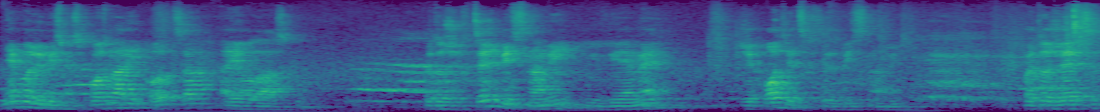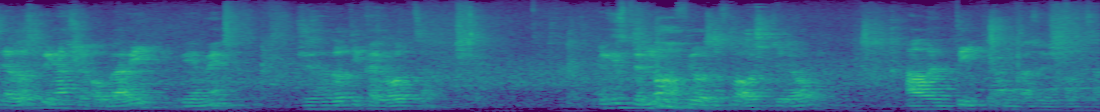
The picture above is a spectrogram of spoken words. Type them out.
neboli by sme spoznali Otca a Jeho lásku. Pretože chceš byť s nami, vieme, že Otec chce byť s nami. Pretože sa ťa dotkli naše obavy, vieme, že sa dotýkajú Otca. Existuje mnoho filozofov a učiteľov, ale Ty nám ukazuješ Otca.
